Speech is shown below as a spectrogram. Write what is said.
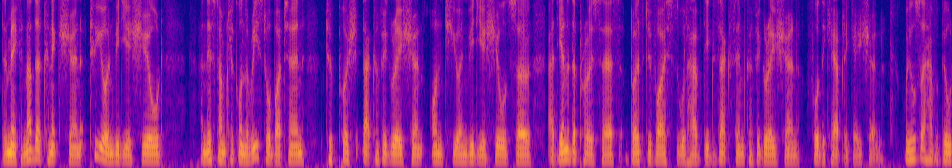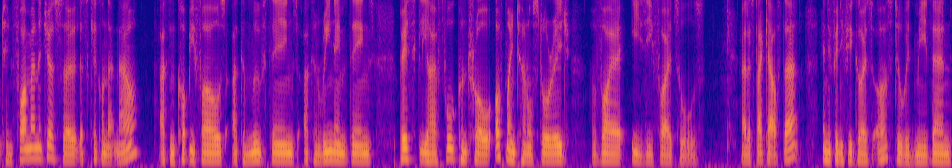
then make another connection to your NVIDIA Shield, and this time click on the restore button to push that configuration onto your NVIDIA Shield. So at the end of the process, both devices will have the exact same configuration for the K application. We also have a built-in file manager, so let's click on that now. I can copy files, I can move things, I can rename things. Basically, I have full control of my internal storage via Easy Fire Tools. Now let's back out of that. And if any of you guys are still with me, then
